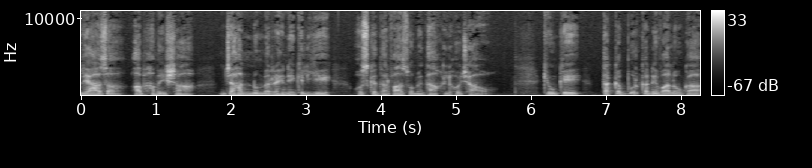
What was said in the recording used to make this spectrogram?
لہٰذا اب ہمیشہ جہنم میں رہنے کے لیے اس کے دروازوں میں داخل ہو جاؤ، کیونکہ تکبر کرنے والوں کا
